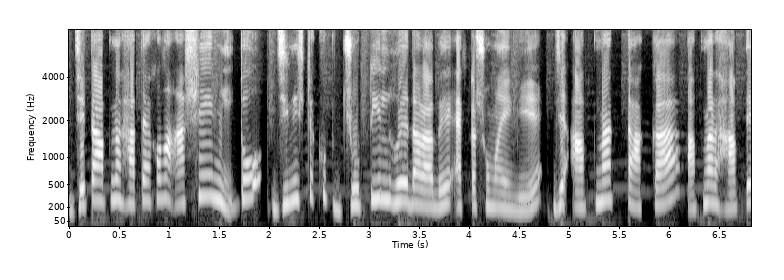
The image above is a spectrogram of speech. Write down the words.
যেটা আপনার হাতে এখনও আসেনি তো জিনিসটা খুব জটিল হয়ে দাঁড়াবে একটা সময়ে গিয়ে যে আপনার টাকা আপনার হাতে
